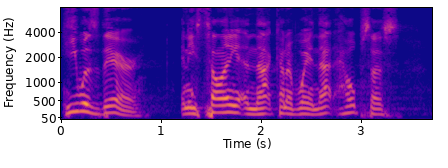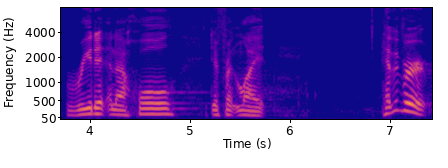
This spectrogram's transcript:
He was there. And he's telling it in that kind of way. And that helps us read it in a whole different light. Have you ever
